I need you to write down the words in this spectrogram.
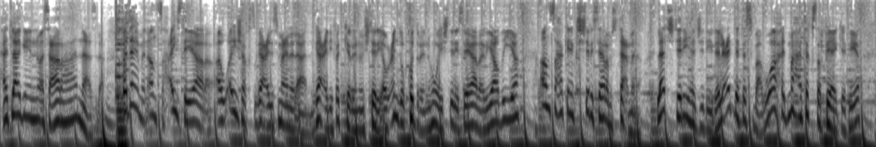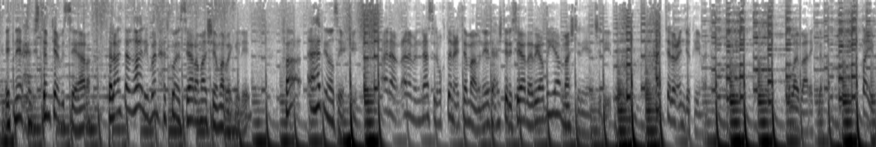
حتلاقي أنه أسعارها نازلة. فدائما أنصح أي سيارة أو أي شخص قاعد يسمعنا الآن قاعد يفكر أنه يشتري أو عنده القدرة أنه هو يشتري سيارة رياضية أنصحك أنك تشتري سيارة مستعملة. لا تشتريها جديدة لعدة أسباب. واحد ما حتخسر فيها كثير. اثنين حتستمتع بالسيارة. ثلاثة غالبا حتكون السيارة ماشية مرة قليل. فهذه نصيحتي. أنا أنا من الناس اللي مقتنع تماما. إذا حاشتري سيارة رياضية ما أشتريها جديد حتى لو عندي قيمتها الله يبارك لكم طيب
